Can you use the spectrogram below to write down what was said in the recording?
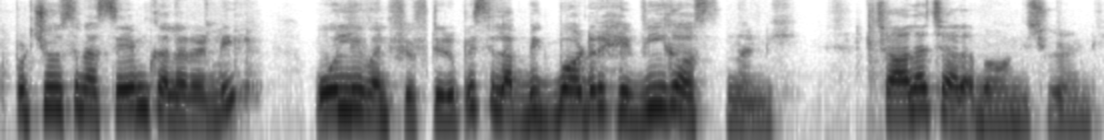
ఇప్పుడు చూసిన సేమ్ కలర్ అండి. ఓన్లీ వన్ ఫిఫ్టీ రూపీస్ ఇలా బిగ్ బార్డర్ హెవీగా వస్తుందండి. చాలా చాలా బాగుంది చూడండి.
